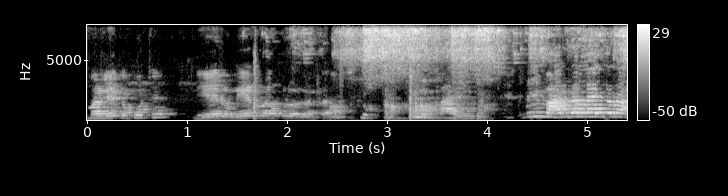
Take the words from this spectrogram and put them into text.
మరి లేకపోతే నేను నేను రంగులో కడతాను. నీ మార్గాలు అవుతారా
